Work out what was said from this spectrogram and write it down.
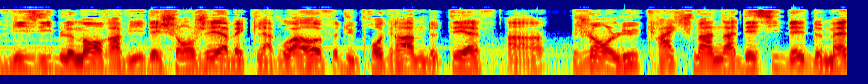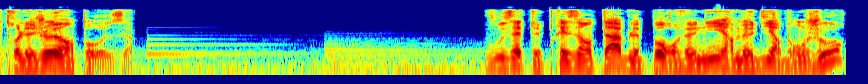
Visiblement ravi d'échanger avec la voix off du programme de TF1, Jean-Luc Reichmann a décidé de mettre le jeu en pause. Vous êtes présentable pour venir me dire bonjour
